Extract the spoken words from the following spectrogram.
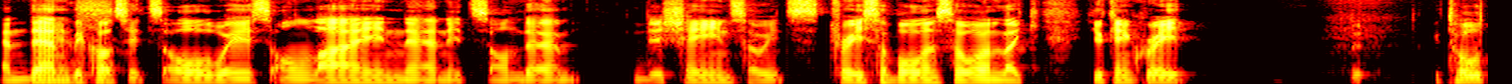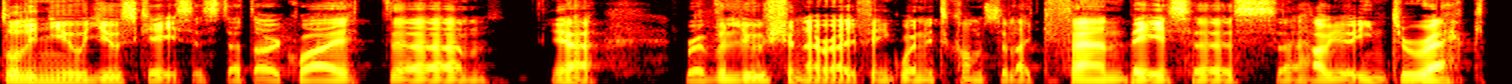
And then yes. because it's always online and it's on the the chain, so it's traceable and so on, like you can create uh, totally new use cases that are quite um, yeah revolutionary i think when it comes to like fan bases uh, how you interact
